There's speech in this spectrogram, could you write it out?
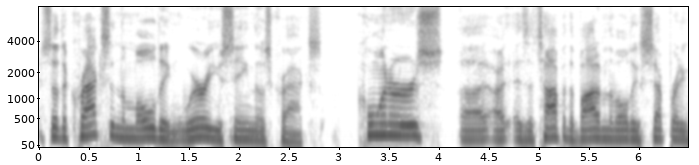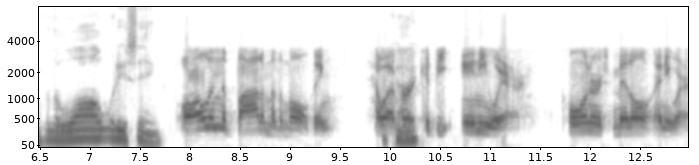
So the cracks in the molding, where are you seeing those cracks? Corners, uh, are, is the top and the bottom of the molding separating from the wall? What are you seeing? All in the bottom of the molding. However, Okay. it could be anywhere corners, middle, anywhere.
